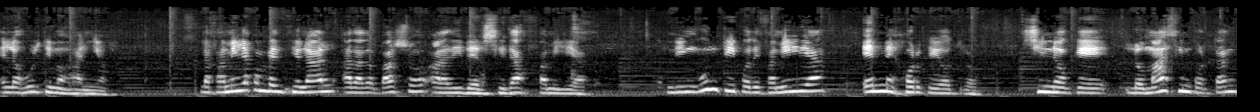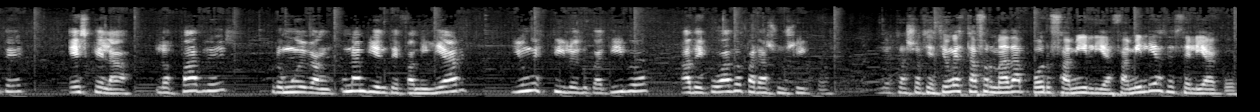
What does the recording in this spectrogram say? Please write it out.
en los últimos años. La familia convencional ha dado paso a la diversidad familiar. Ningún tipo de familia es mejor que otro, sino que lo más importante es que los padres promuevan un ambiente familiar y un estilo educativo adecuado para sus hijos. Nuestra asociación está formada por familias, familias de celíacos,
